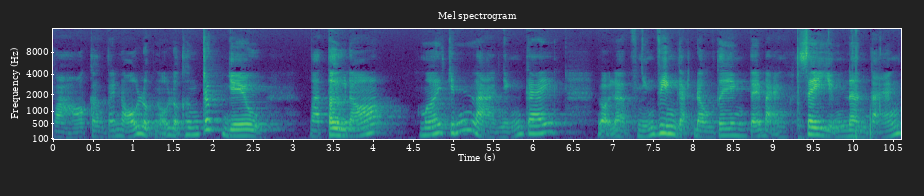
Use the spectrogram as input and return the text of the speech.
và họ cần phải nỗ lực nỗ lực hơn rất nhiều. Và từ đó mới chính là những cái, gọi là, những viên gạch đầu tiên để bạn xây dựng nền tảng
